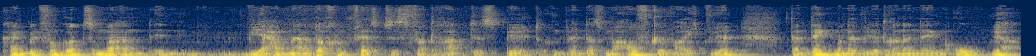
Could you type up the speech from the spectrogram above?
kein Bild von Gott zu machen. Wir haben ja doch ein festes, verdrahtetes Bild. Und wenn das mal aufgeweicht wird, dann denkt man da wieder dran und denkt, man, oh ja,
